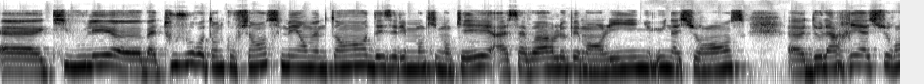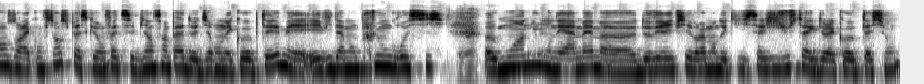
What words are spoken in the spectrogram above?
euh, qui voulaient euh, bah, toujours autant de confiance, mais en même temps des éléments qui manquaient, à savoir le paiement en ligne, une assurance, euh, de la réassurance dans la confiance, parce qu'en fait, c'est bien sympa de dire on est coopté, mais évidemment, plus on grossit, moins nous, on est à même de vérifier vérifier vraiment de qui il s'agit juste avec de la cooptation.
